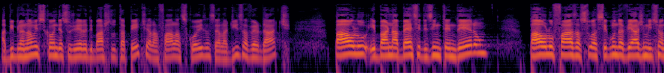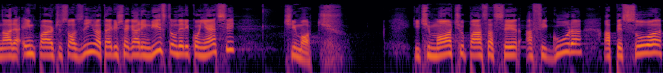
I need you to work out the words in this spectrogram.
A Bíblia não esconde a sujeira debaixo do tapete, ela fala as coisas, ela diz a verdade. Paulo e Barnabé se desentenderam, Paulo faz a sua segunda viagem missionária em parte sozinho, até ele chegar em Lista, onde ele conhece Timóteo. E Timóteo passa a ser a figura, a pessoa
